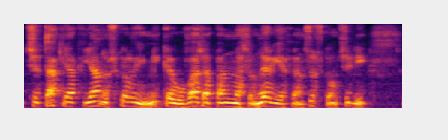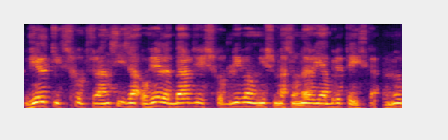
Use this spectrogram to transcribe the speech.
czy tak jak Janusz Korwin-Mikke uważa Pan masonerię francuską, czyli Wielki Wschód Francji, za o wiele bardziej szkodliwą niż masoneria brytyjska? No,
